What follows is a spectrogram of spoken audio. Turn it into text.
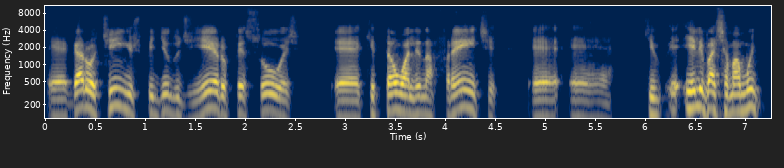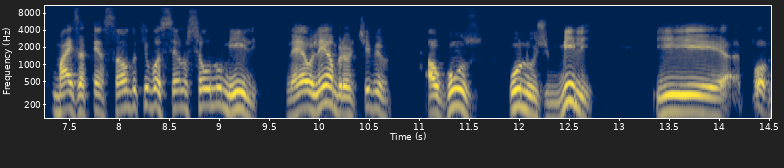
é, garotinhos pedindo dinheiro, pessoas é, que estão ali na frente, é, é, que ele vai chamar muito mais atenção do que você no seu Uno Mille. Né? Eu lembro, eu tive alguns Unos Mille e pô,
